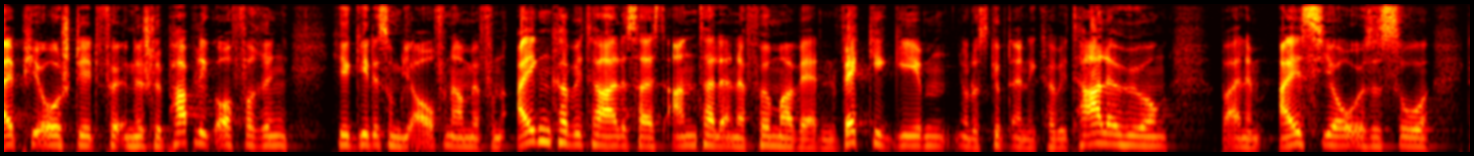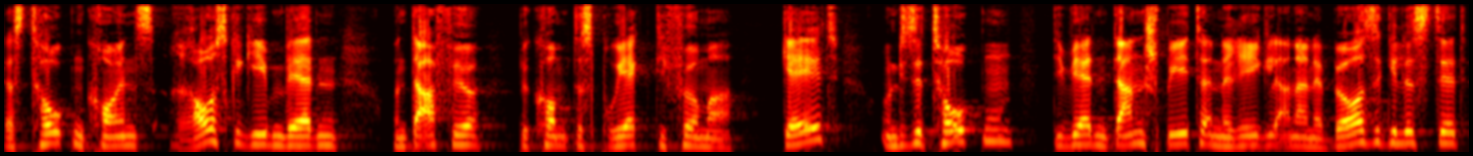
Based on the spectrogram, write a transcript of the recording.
IPO steht für Initial Public Offering. Hier geht es um die Aufnahme von Eigenkapital, das heißt Anteile einer Firma werden weggegeben und es gibt eine Kapitalerhöhung. Bei einem ICO ist es so, dass Token Coins rausgegeben werden und dafür bekommt das Projekt die Firma Geld und diese Token, die werden dann später in der Regel an einer Börse gelistet.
